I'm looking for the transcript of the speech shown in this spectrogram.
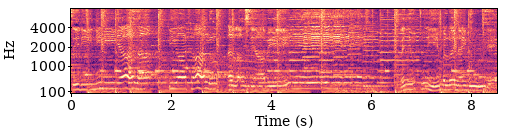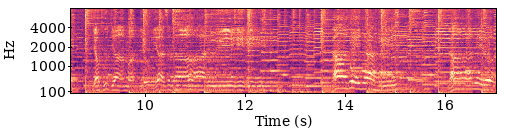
စီဒီနီနီများကဒီဟာထားလို့အလောက်စရာပဲလညူတူရင်မလွယ်နိုင်ဘူးတဲ့ရောက်ဘူးကြမှာယုံရစကားတွေလာခဲ့ကြဟေလာခဲ့တော့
